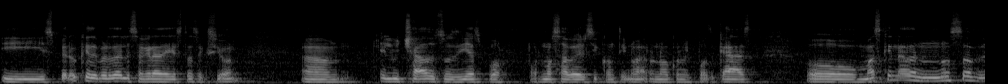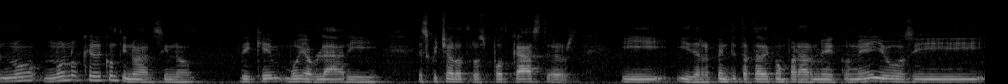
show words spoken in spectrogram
y espero que de verdad les agrade esta sección. He luchado estos días por, por no saber si continuar o no con el podcast o más que nada no, no, no, no querer continuar, sino de qué voy a hablar y escuchar otros podcasters y, y de repente tratar de compararme con ellos y,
